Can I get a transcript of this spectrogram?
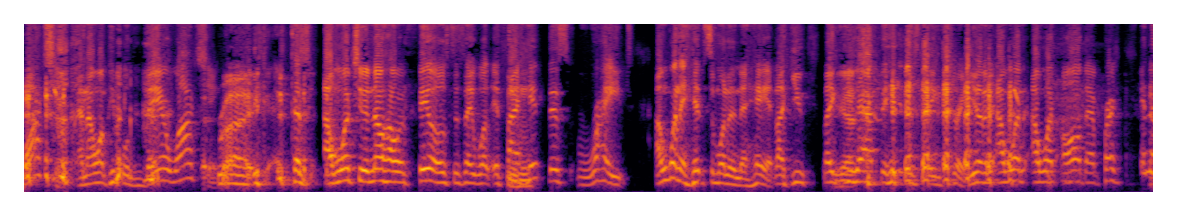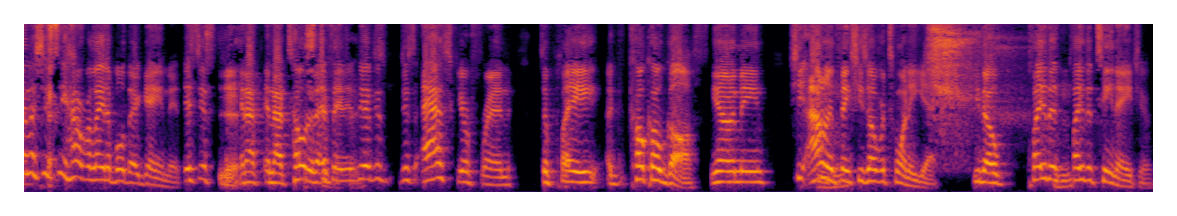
watching, and I want people there watching, right? Because I want you to know how it feels to say, well, if mm-hmm. I hit this right, I'm going to hit someone in the head. Like you, like yeah. you have to hit this thing straight. You know, what I, mean? I, want, I want all that pressure, and then let's just see how relatable their game is. It's just, yeah. and I and I told her that I said, yeah, just just ask your friend to play Coco Gauff. You know what I mean? She, I don't mm-hmm. even think she's over 20 yet. You know, play the mm-hmm. play the teenager,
